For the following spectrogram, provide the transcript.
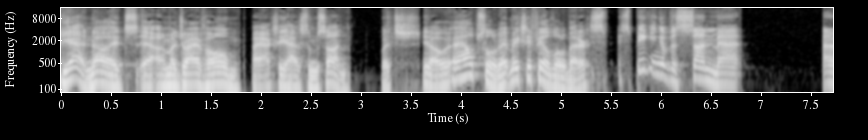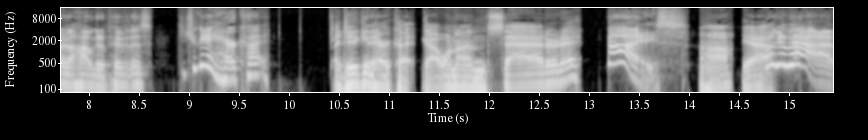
Yeah, no, it's uh, on my drive home. I actually have some sun, which, you know, it helps a little bit, makes you feel a little better. S- Speaking of the sun, Matt, I don't know how I'm going to pivot this. Did you get a haircut? I did get a haircut. Got one on Saturday. Nice. Uh huh. Yeah. Look at that.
